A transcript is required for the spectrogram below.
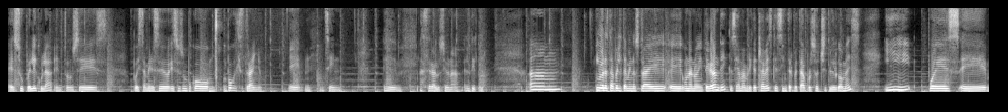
es su película, entonces pues también eso, eso es un poco, un poco extraño, eh, sin eh, hacer alusión al título y bueno, esta peli también nos trae eh, una nueva integrante que se llama América Chávez, que es interpretada por Xochitl Gómez. Y pues eh,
